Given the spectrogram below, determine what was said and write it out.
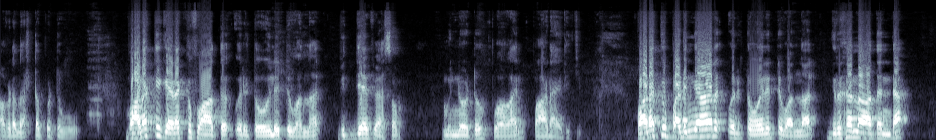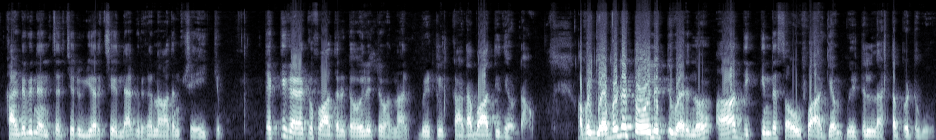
അവിടെ നഷ്ടപ്പെട്ടു പോകും. വടക്ക് കിഴക്ക് ഭാഗത്ത് ഒരു ടോയ്ലറ്റ് വന്നാൽ വിദ്യാഭ്യാസം മുന്നോട്ട് പോകാൻ പാടായിരിക്കും. വടക്ക് പടിഞ്ഞാറ് ഒരു ടോയ്ലറ്റ് വന്നാൽ ഗൃഹനാഥന്റെ കഴിവിനനുസരിച്ച് ഒരു ഉയർച്ചയില്ല ഗൃഹനാഥൻ ക്ഷയിക്കും. തെക്ക് കിഴക്ക് ഭാഗത്ത് ഒരു ടോയ്ലറ്റ് വന്നാൽ വീട്ടിൽ കടബാധ്യത ഉണ്ടാവും അപ്പൊ എവിടെ ടോയ്ലറ്റ് വരുന്നോ ആ ദിക്കിന്റെ സൗഭാഗ്യം വീട്ടിൽ നഷ്ടപ്പെട്ടു പോകും.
